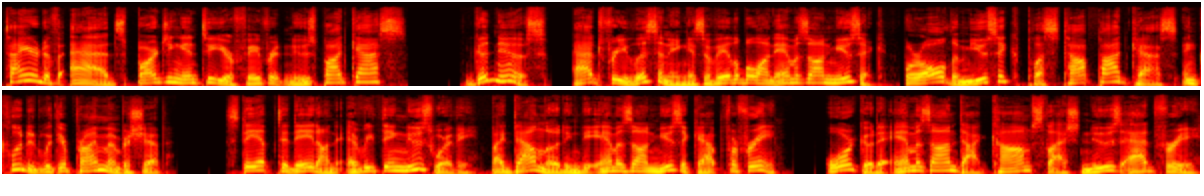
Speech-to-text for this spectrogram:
Tired of ads barging into your favorite news podcasts? Good news. Ad-free listening is available on Amazon Music for all the music plus top podcasts included with your Prime membership. Stay up to date on everything newsworthy by downloading the Amazon Music app for free or go to amazon.com slash news ad free.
